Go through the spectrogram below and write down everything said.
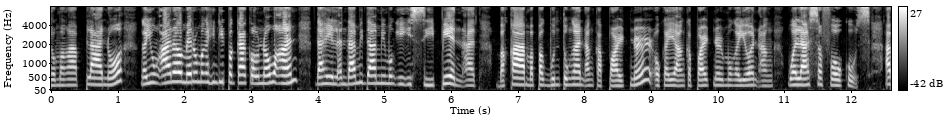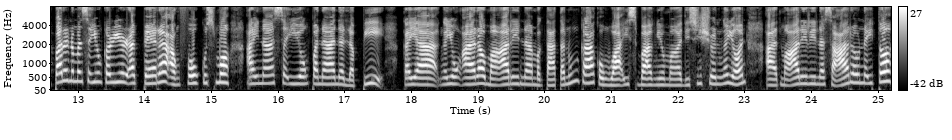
iyong mga plano. Ngayong araw, merong mga hindi pagkakaunawaan dahil ang dami-dami mong iisipin at baka mapagbuntungan ang kapartner o kaya ang kapartner mo ngayon ang wala sa focus. At para naman sa iyong career at pera, ang focus mo ay nasa iyong pananalapi. Kaya ngayong araw, maaari na magtatanong ka kung wais ba ang iyong mga desisyon ngayon at maaari rin na sa araw na ito,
